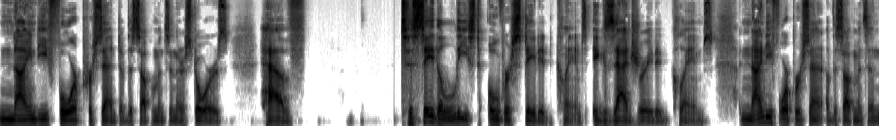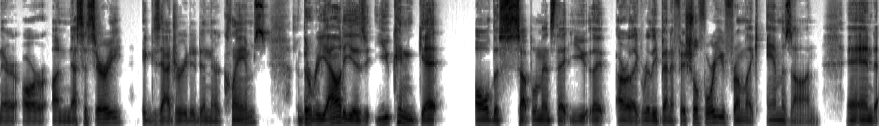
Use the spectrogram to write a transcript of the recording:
94% of the supplements in their stores have, to say the least, overstated claims, exaggerated claims. 94% of the supplements in there are unnecessary, exaggerated in their claims. The reality is, you can get all the supplements that you that are like really beneficial for you from like Amazon. And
